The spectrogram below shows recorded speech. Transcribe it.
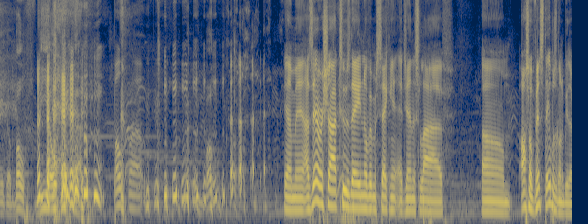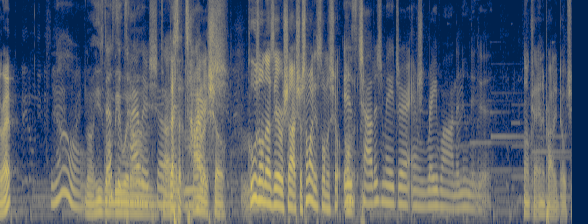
Nigga, both. B O F. Both of them. Both. Yeah, man. Isaiah Rashad Tuesday, November second at Jannus Live. Um, also Vince Staples gonna be there, right? No. No, he's gonna That's be with Tyler um, show. Tyler. That's a Tyler March. show. Who's on the Isaiah Rashad show? Somebody that's on the show. on Is Childish Major and Rayvon, the new nigga. okay, and then probably Doechii.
